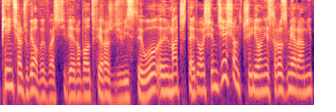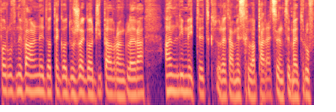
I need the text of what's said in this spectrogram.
pięciodrzwiowy właściwie, no bo otwierasz drzwi z tyłu, ma 4,80, czyli on jest rozmiarami porównywalny do tego dużego Jeepa Wranglera Unlimited, które tam jest chyba parę centymetrów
